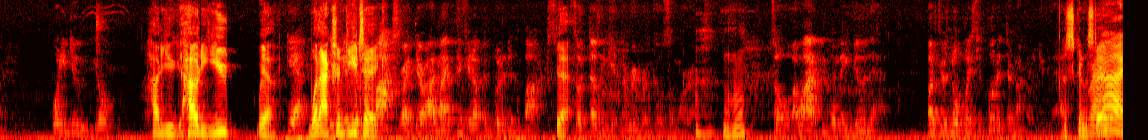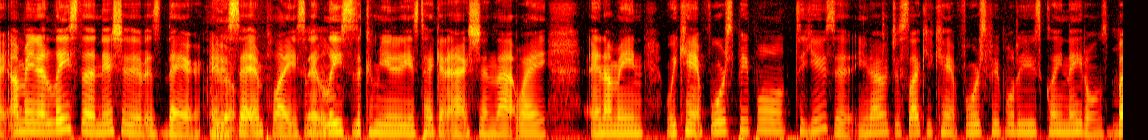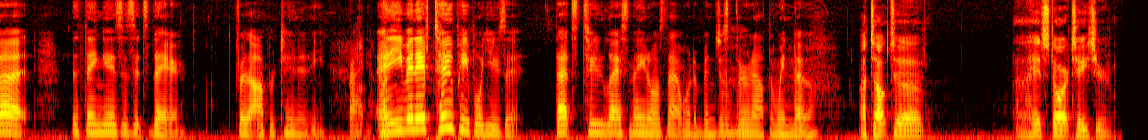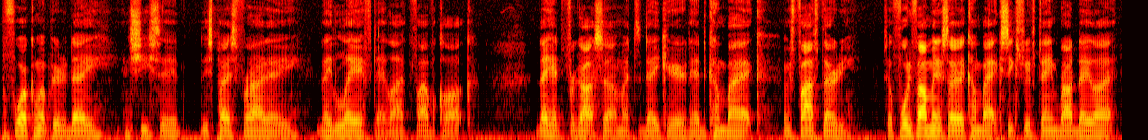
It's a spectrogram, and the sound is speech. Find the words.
what do you do? You don't How do you? How do you? Yeah. Yeah. What action If- do you if there's a take? box right there, I might pick it up and put it in the box. Yeah. So it doesn't get in the river and go somewhere else. Mm-hmm. So a lot of people may do that, but if there's no place to put it, they're not going to. It's gonna stay there. Right. I mean, at least the initiative is there and it's set in place. At least the community is taking action that way. And I mean, we can't force people to use it, you know, just like you can't force people to use clean needles. But the thing is, is it's there for the opportunity. Right. And even if two people use it, that's two less needles that would have been just Mhm. thrown out the window. I talked to a, a Head Start teacher before I come up here today, and she said this past Friday they left at like five o'clock. They had forgot something at the daycare. They had to come back. It was five thirty, so forty-five minutes later they come back. Six fifteen, broad daylight.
